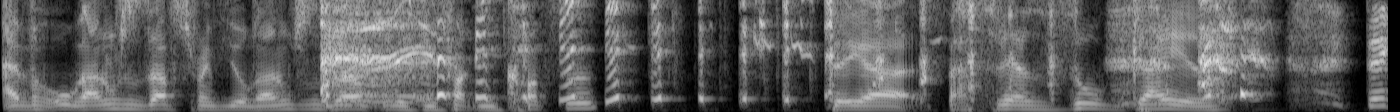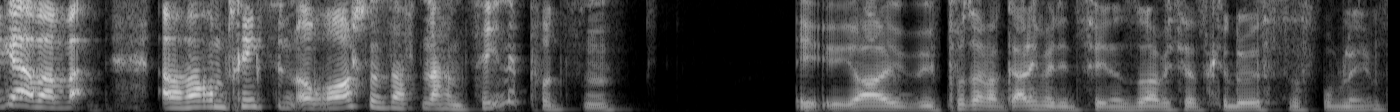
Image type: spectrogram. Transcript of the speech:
Einfach Orangensaft schmeckt wie Orangensaft und ich wie fucking Kotze. Digga, das wäre so geil. Digga, aber, aber warum trinkst du den Orangensaft nach dem Zähneputzen? Ja, ich putze einfach gar nicht mehr die Zähne, so habe ich es jetzt gelöst, das Problem.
